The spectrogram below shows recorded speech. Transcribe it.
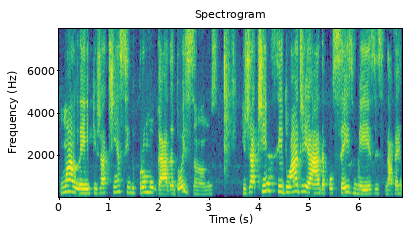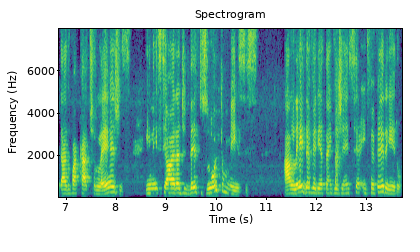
uma lei que já tinha sido promulgada há dois anos, que já tinha sido adiada por seis meses, na verdade, o vacatio legis inicial era de 18 meses. A lei deveria estar em vigência em fevereiro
